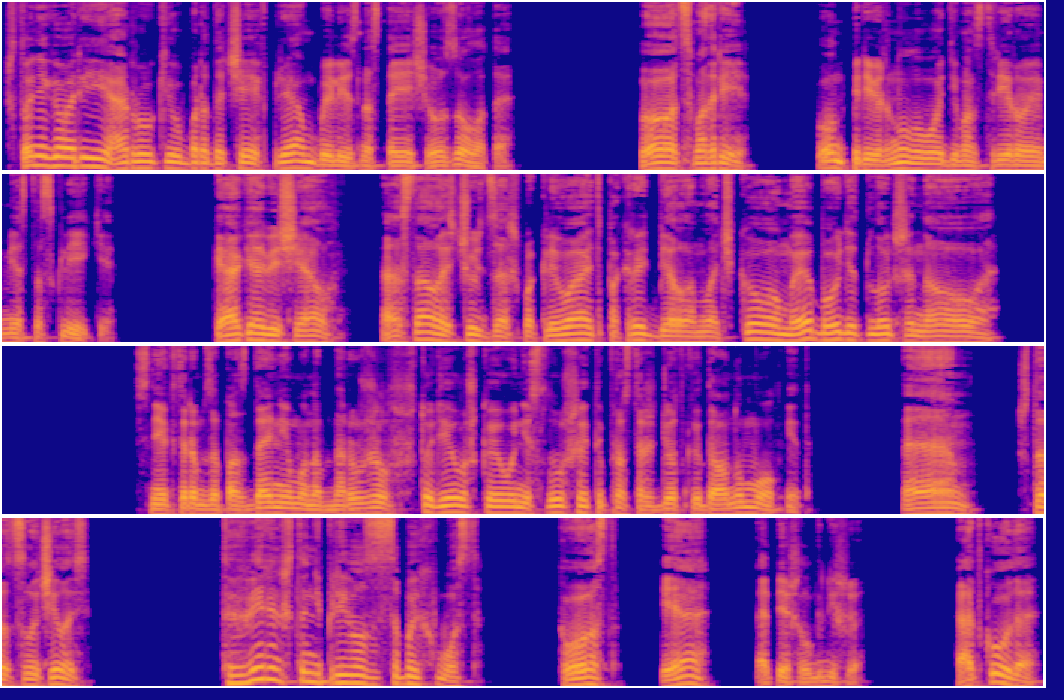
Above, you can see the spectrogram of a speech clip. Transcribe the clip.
Что ни говори, а руки у бородача и впрямь были из настоящего золота. «Вот, смотри!» Он перевернул его, демонстрируя место склейки. «Как и обещал. Осталось чуть зашпаклевать, покрыть белым лачком, и будет лучше нового». С некоторым запозданием он обнаружил, что девушка его не слушает и просто ждет, когда он умолкнет. «Эм, что-то случилось?» «Ты уверен, что не привел за собой хвост?» «Хвост? Я? — опешил Гриша. «Откуда?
